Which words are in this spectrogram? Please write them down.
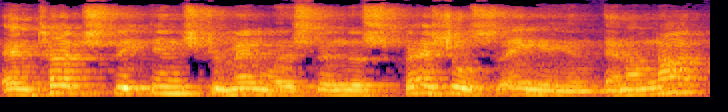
and touch the instrumentalist and the special singing, and, and I'm not.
